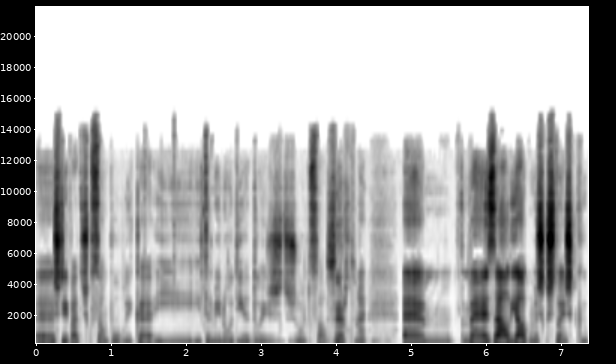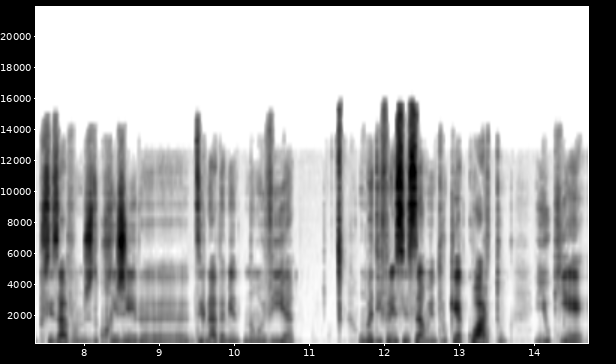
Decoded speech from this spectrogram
uh, esteve à discussão pública e, e, terminou dia 2 de julho, salvo certo, não é? Uhum. Um, mas há ali algumas questões que precisávamos de corrigir, uh, designadamente não havia uma diferenciação entre o que é quarto e o que é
